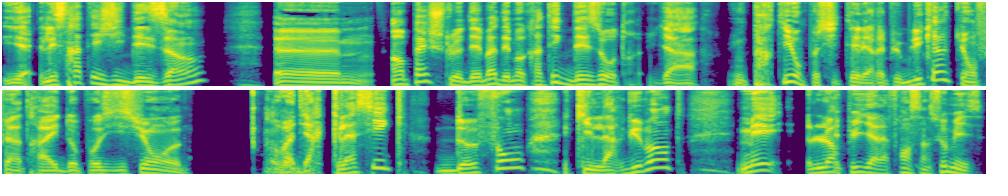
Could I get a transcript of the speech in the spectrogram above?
il y a les stratégies des uns euh, empêche le débat démocratique des autres. Il y a une partie, on peut citer les républicains, qui ont fait un travail d'opposition. Euh, on va dire classique, de fond, qui l'argumentent, mais leur... et puis il y a la France insoumise.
